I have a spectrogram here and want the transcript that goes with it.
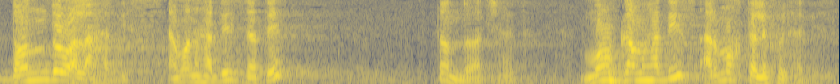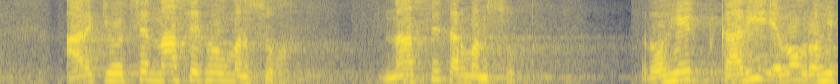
দ্বন্দ্বওয়ালা হাদিস। এমন হাদিস যাতে দ্বন্দ্ব আছে হয়তো। মহকাম হাদিস আর মুখতালিফুল হাদিস। আরেকটি হচ্ছে নাসেক এবং মানসুখ। নাসেক আর মানসুখ। রোহিত কারি এবং রোহিত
